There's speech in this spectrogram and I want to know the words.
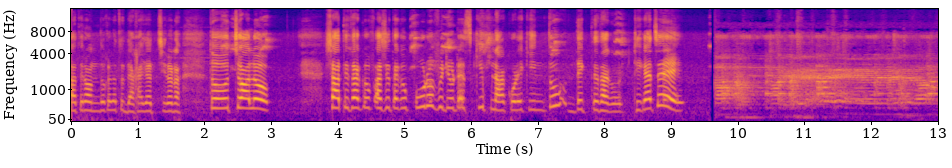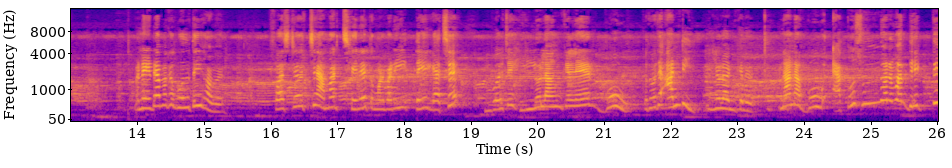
রাতের অন্ধকারে তো দেখা যাচ্ছিল না। তো চলো, সাথে থাকো, পাশে থাকো, পুরো ভিডিওটা স্কিপ না করে কিন্তু দেখতে থাকো, ঠিক আছে? মানে এটা আমাকে বলতেই হবে। ফার্স্টে হচ্ছে, আমার ছেলে তোমার বাড়ি থেকে গেছে। বলছে? হিল্লোল আঙ্কেলের বউ। কোথাও বলছে, আন্টি, হিল্লোল আঙ্কেলের। না না, বউ এত সুন্দর আমার দেখতে।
